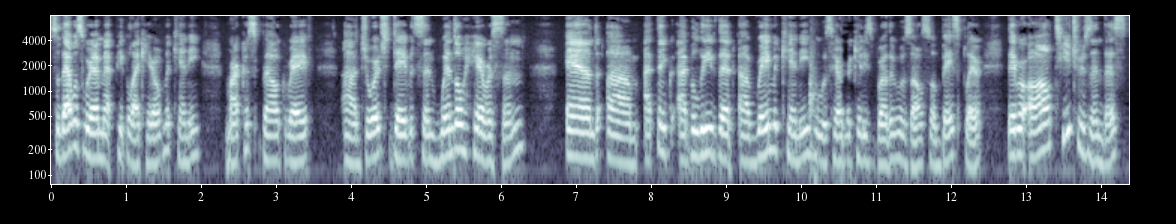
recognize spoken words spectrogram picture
So that was where I met people like Harold McKinney, Marcus Belgrave, uh, George Davidson, Wendell Harrison, and um, I think I believe that uh, Ray McKinney, who was Harold McKinney's brother, who was also a bass player, they were all teachers in this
